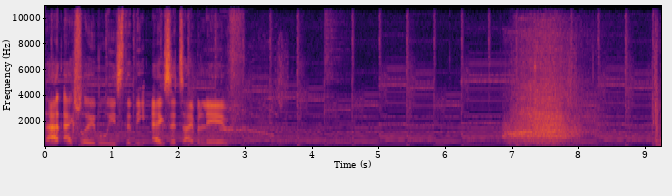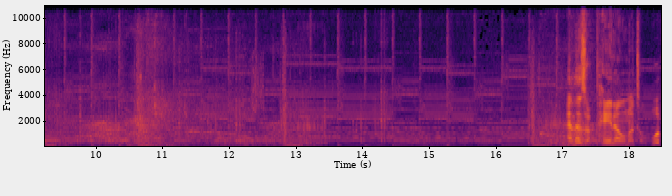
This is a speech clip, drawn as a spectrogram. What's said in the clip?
That actually leads to the exit, I believe. And there's a pain elemental. Whoop.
